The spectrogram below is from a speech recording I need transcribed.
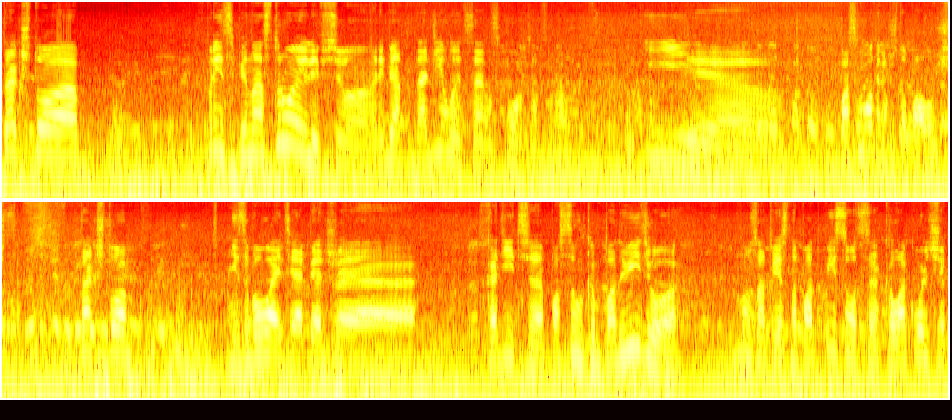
Так что, в принципе, настроили все. Ребята доделают Sport нам. И э, посмотрим, что получится. Так что не забывайте, опять же, ходить по ссылкам под видео. Ну, соответственно, подписываться, колокольчик.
